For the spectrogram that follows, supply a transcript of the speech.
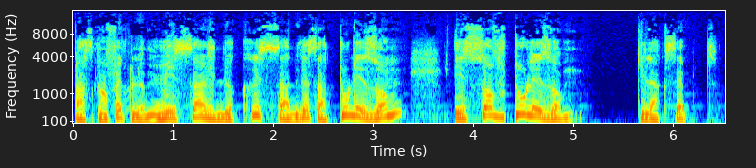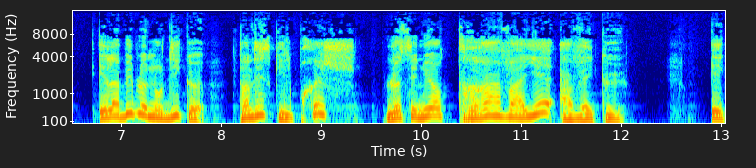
parce qu'en fait le message de Christ s'adresse à tous les hommes et sauve tous les hommes qui l'acceptent. Et la Bible nous dit que tandis qu'ils prêchent, le Seigneur travaillait avec eux et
